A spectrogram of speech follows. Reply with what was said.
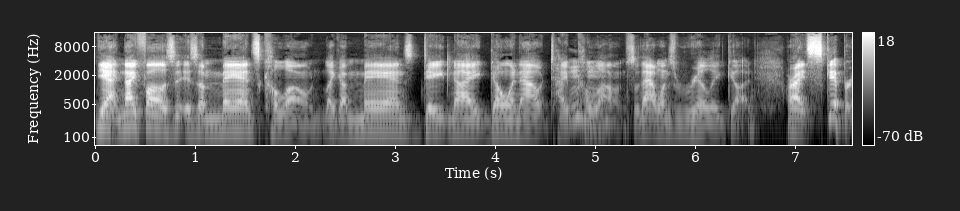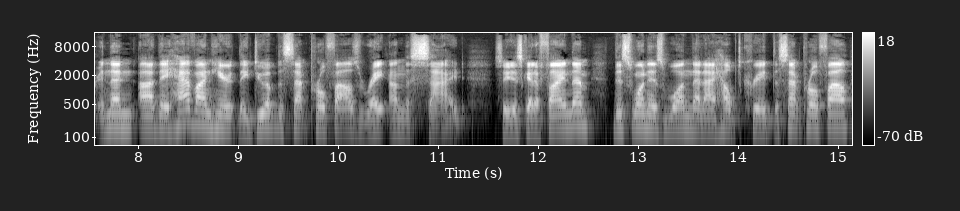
yeah, Nightfall is, is a man's cologne, like a man's date night going out type Mhm. cologne. So that one's really good. All right, Skipper, and then uh, they have on here. They do have the scent profiles right on the side. So you just got to find them. This one is one that I helped create the scent profile.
